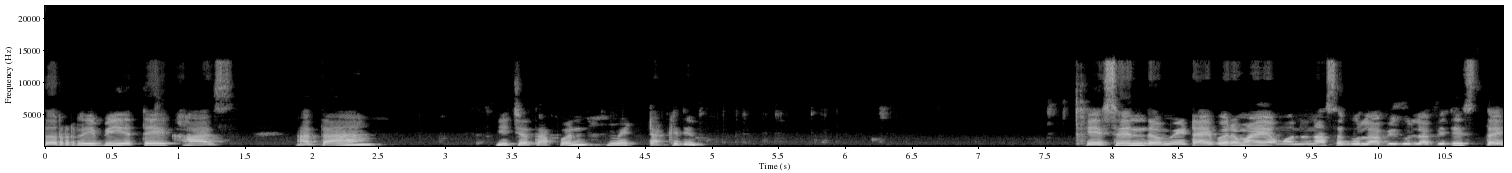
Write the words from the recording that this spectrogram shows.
तर्री बी येते खास. आता याच्यात आपण मीठ टाकी देऊ. हे सेंद मीठ आहे बरं माया म्हणून असं गुलाबी गुलाबी दिसतंय.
